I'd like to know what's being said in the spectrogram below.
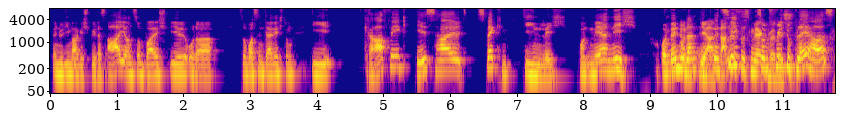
Wenn du die mal gespielt hast. Aion zum Beispiel oder sowas in der Richtung. Die Grafik ist halt zweckdienlich und mehr nicht. Und wenn du Und dann im ja, dann Prinzip es so ein. Free-to-Play hast,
